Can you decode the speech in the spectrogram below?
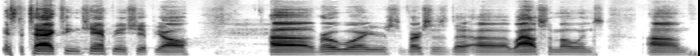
It's the tag team championship, y'all. Uh, Road Warriors versus the uh Wild Samoans. Um,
